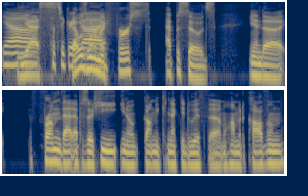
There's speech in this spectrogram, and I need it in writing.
Yeah, yes, such a great That was guy. one of my first episodes, and uh, from that episode, he you know got me connected with uh, Muhammad Kazim.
